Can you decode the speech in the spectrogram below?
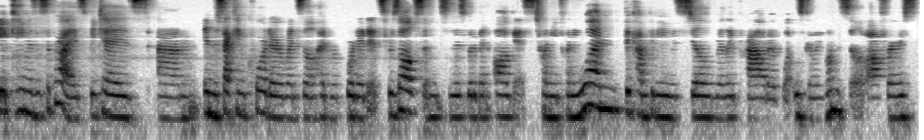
it came as a surprise because um, in the second quarter, when Zillow had reported its results, and so this would have been August 2021, the company was still really proud of what was going on with Zillow offers.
